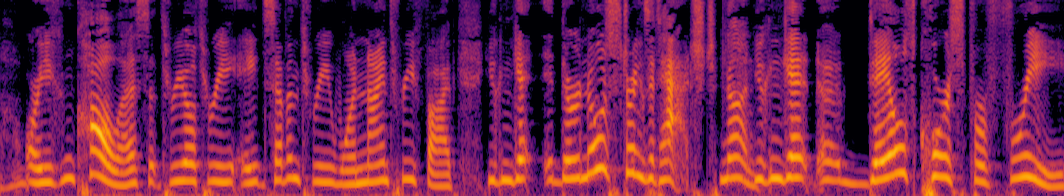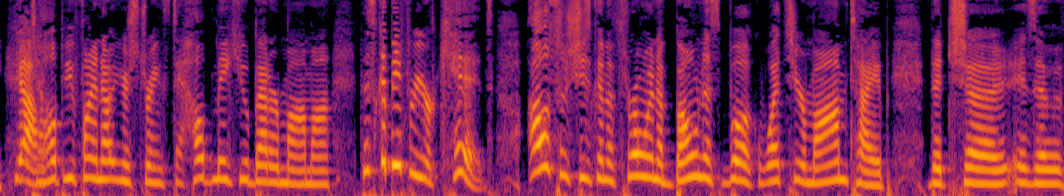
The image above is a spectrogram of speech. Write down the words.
Mm-hmm. or you can call us at 303 873 1935. You can get, there are no strings attached. None. You can get uh, Dale's course for free Yeah. to help you find out your strengths, to help make you a better mama. This could be for your kids. Also, she's going to throw in a bonus book, What's Your Mom Type, that uh, is a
